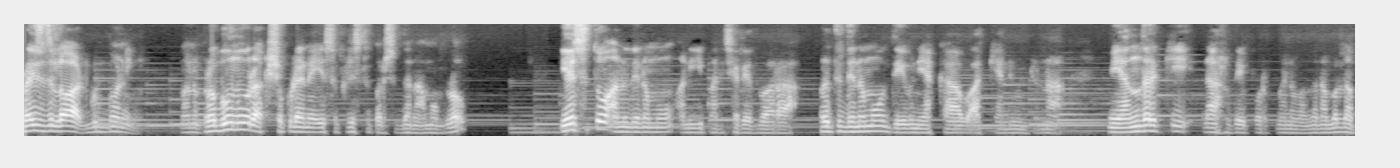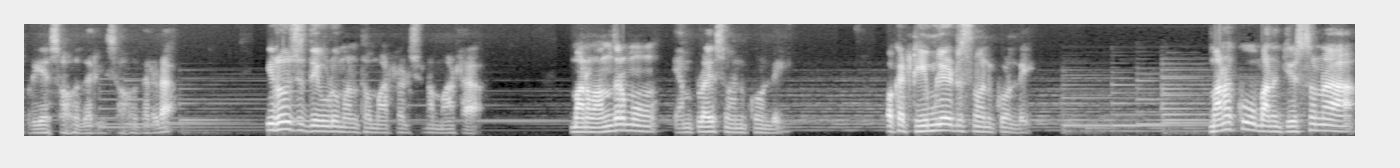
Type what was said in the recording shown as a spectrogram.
Praise the lord good morning మన ప్రభువును రక్షకుడైన యేసుక్రీస్తు పరిశుద్ధ నామంలో యేసుతో అనుదినము అని ఈ పరిచర్య ద్వారా ప్రతిదినము దేవుని యొక్క వాక్యాన్ని వింటున్న మీ అందరికీ నా హృదయపూర్వకమైన వందనములు. నా ప్రియ సహోదరి సహోదరుడా ఈరోజు దేవుడు మనతో మాట్లాడుచున్న మాట మనం అందరము ఎంప్లాయీస్ అనుకోండి ఒక టీమ్ లీడర్స్ అనుకోండి మనకు మనం చేస్తున్న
